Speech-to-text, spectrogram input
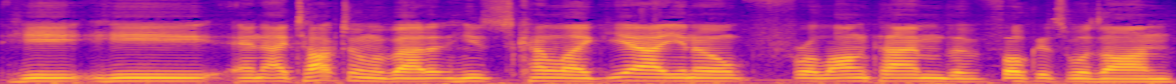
He he and I talked to him about it and he's kind of like, yeah, you know, for a long time the focus was on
